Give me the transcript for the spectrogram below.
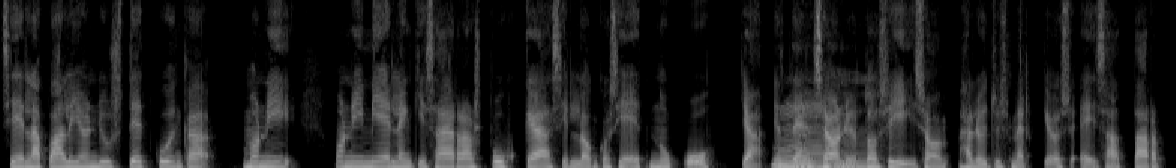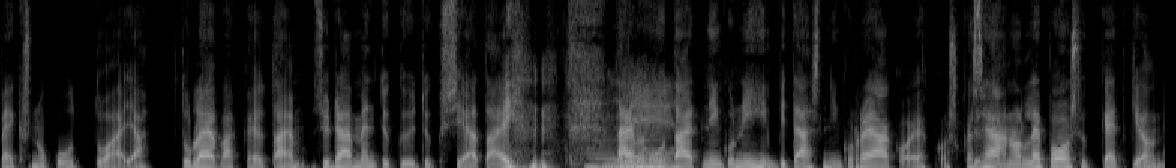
siellä paljon just, että kuinka moni, moni mielenkin sairaus puhkeaa silloin, kun et nuku. Ja, joten mm. se on jo mm. tosi iso hälytysmerkki, jos ei saa tarpeeksi nukuttua ja tulee vaikka jotain sydämen tykytyksiä tai, mm. tai muuta, että niinku niihin pitäisi niinku reagoida, koska kyllä. sehän on leposykkeetkin on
